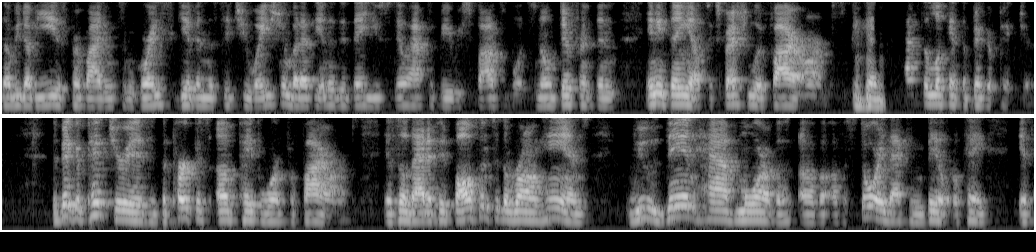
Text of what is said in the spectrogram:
wwe is providing some grace given the situation but at the end of the day you still have to be responsible it's no different than anything else especially with firearms because mm-hmm. you have to look at the bigger picture the bigger picture is is the purpose of paperwork for firearms is so that if it falls into the wrong hands you then have more of a, of a, of a story that can build okay if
